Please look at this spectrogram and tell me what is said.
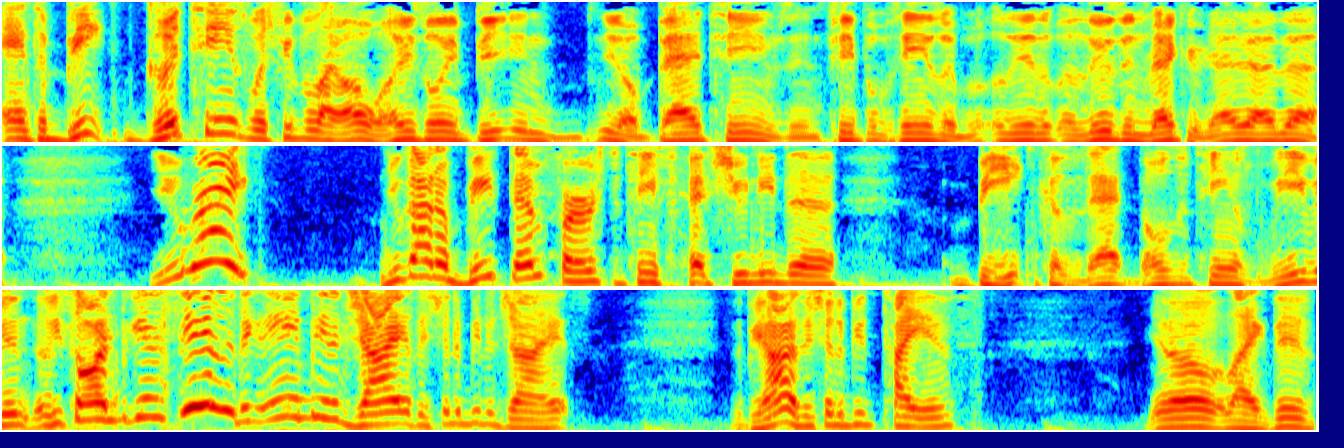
And to beat good teams, which people are like, oh, well, he's only beating, you know, bad teams and people teams with a losing record. You right. You got to beat them first, the teams that you need to beat, because that those are teams we even we saw in the beginning of the season. They ain't beat the Giants. They should have beat the Giants. To be honest, they should have beat the Titans. You know, like there's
